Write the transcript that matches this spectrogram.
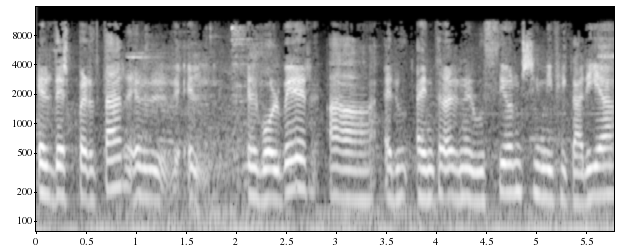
el despertar, el, volver a, a, entrar en erupción significaría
